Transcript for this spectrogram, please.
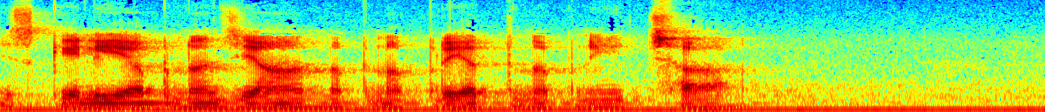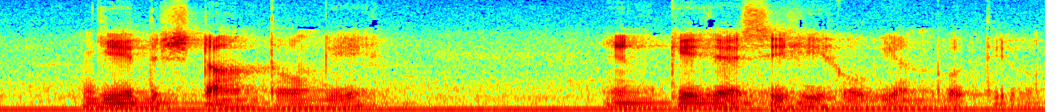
इसके लिए अपना ज्ञान, अपना प्रयत्न, अपनी इच्छा, ये दृष्टांत होंगे। इनके जैसी ही होगी अनुभूति हो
